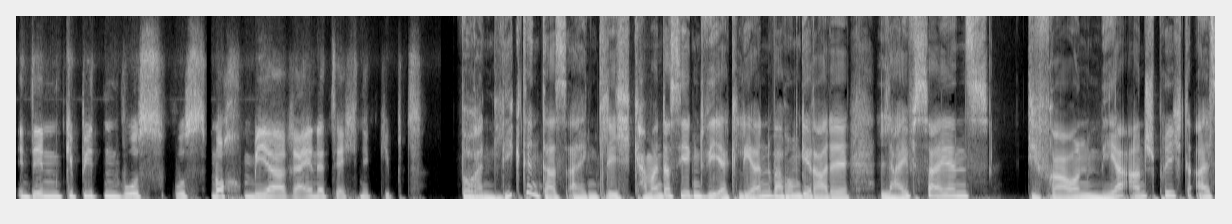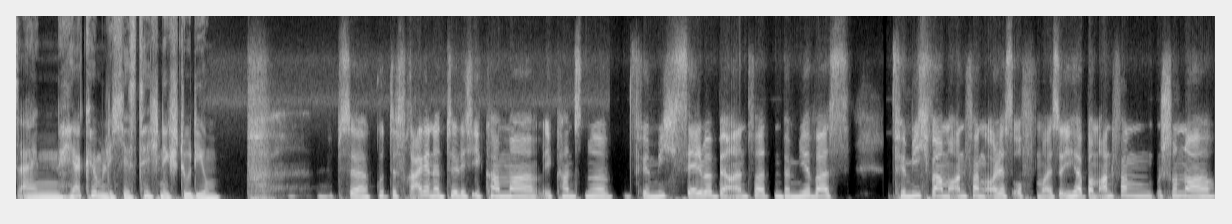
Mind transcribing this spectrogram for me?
in den Gebieten, wo es, wo es noch mehr reine Technik gibt. Woran liegt denn das eigentlich? Kann man das irgendwie erklären, warum gerade Life Science die Frauen mehr anspricht als ein herkömmliches Technikstudium? Das ist eine gute Frage natürlich. Ich kann ich kann es nur für mich selber beantworten. Bei mir war es, für mich war am Anfang alles offen. Also ich habe am Anfang schon auch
